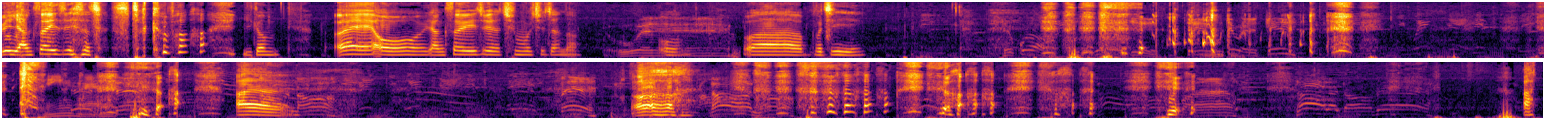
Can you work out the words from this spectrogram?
왜 양 사이즈에서, 자- 잠깐만, 이건, 왜, 어, 양 사이즈에서 춤을 추잖아. 왜 어, 와, 뭐지. 아. 아, 나, 나. 아,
